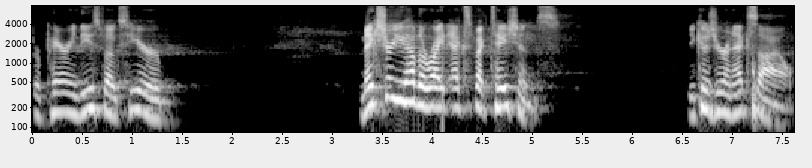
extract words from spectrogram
preparing these folks here make sure you have the right expectations because you're in exile.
